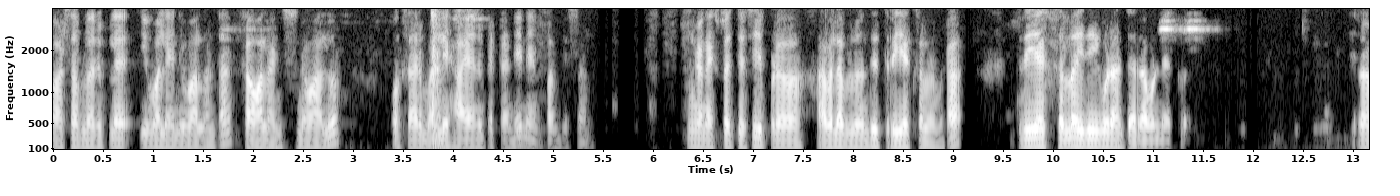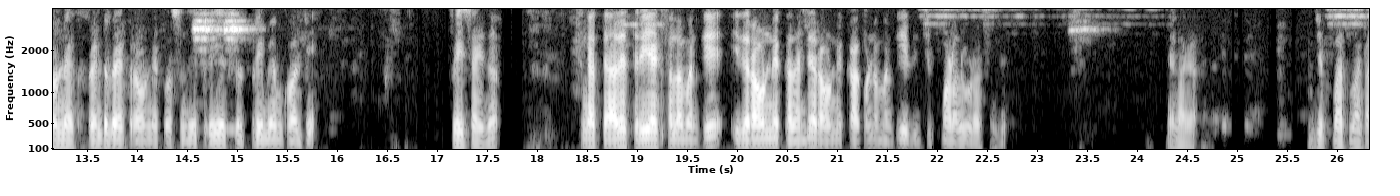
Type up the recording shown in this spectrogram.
వాట్సాప్లో రిప్లై ఇవ్వలేని వాళ్ళంతా కావాలనిసిన వాళ్ళు ఒకసారి మళ్ళీ హాయ్ అని పెట్టండి నేను పంపిస్తాను. ఇంకా నెక్స్ట్ వచ్చేసి ఇప్పుడు అవైలబుల్ ఉంది త్రీ ఎక్స్ఎల్ అనమాట. త్రీ ఎక్స్ఎల్లో ఇది కూడా అంతే round neck. Round neck front back round neck వస్తుంది. Three XL premium quality. Free size. ఇంకా అదే త్రీ ఎక్స్ఎల్ మనకి ఇది రౌండ్ నెక్ కదండి. రౌండ్ నెక్ కాకుండా మనకి ఇది జిప్ మోడల్ కూడా వస్తుంది. ఇలాగా. జిప్ అనమాట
